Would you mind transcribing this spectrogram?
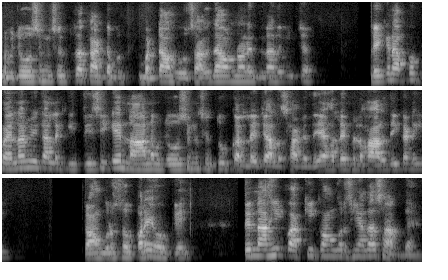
ਨਵਜੋਤ ਸਿੰਘ ਸਿੱਧੂ ਦਾ ਕੱਦ ਵੱਡਾ ਹੋ ਸਕਦਾ ਆਉਣ ਵਾਲੇ ਦਿਨਾਂ ਦੇ ਵਿੱਚ। ਲੇਕਿਨ ਆਪਾਂ ਪਹਿਲਾਂ ਵੀ ਗੱਲ ਕੀਤੀ ਸੀ ਕਿ ਨਾ ਨਵਜੋਤ ਸਿੰਘ ਸਿੱਧੂ ਇਕੱਲੇ ਚੱਲ ਸਕਦੇ ਆ, ਹਲੇ ਫਿਲਹਾਲ ਦੀ ਘੜੀ ਕਾਂਗਰਸ ਤੋਂ ਪਰੇ ਹੋ ਕੇ ਤੇ ਨਾ ਹੀ ਬਾਕੀ ਕਾਂਗਰਸੀਆਂ ਦਾ ਸਰਦ ਹੈ।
